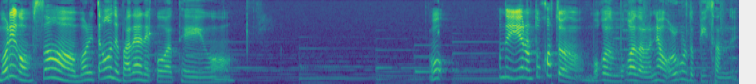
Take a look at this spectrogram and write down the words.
머리가 없어. 머리 다운을 받아야 될 것 같아 이거. 어? 근데 얘랑 똑같잖아. 뭐가 뭐가 다르냐? 얼굴도 비슷한데.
